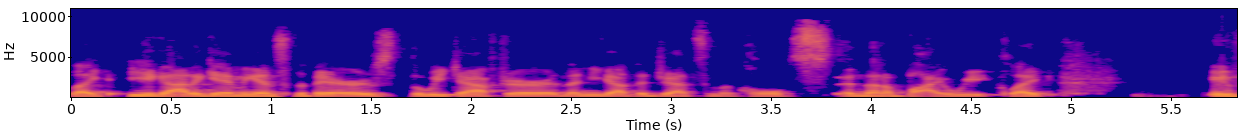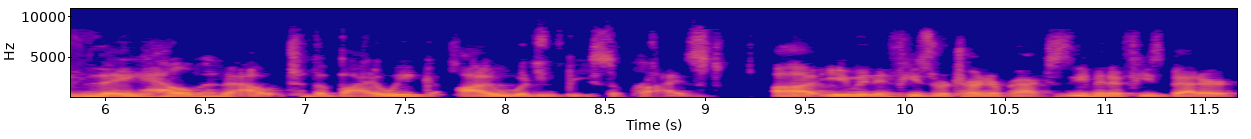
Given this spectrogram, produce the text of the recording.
Like you got a game against the Bears the week after, and then you got the Jets and the Colts, and then a bye week. Like if they held him out to the bye week, I wouldn't be surprised. Uh, even if he's returning to practice, even if he's better,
